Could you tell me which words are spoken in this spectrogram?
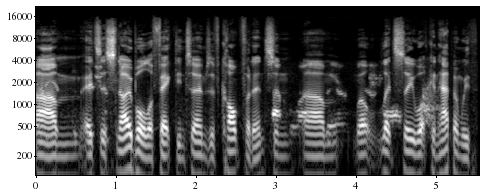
um, it's a snowball effect in terms of confidence. And um, well, let's see what can happen with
